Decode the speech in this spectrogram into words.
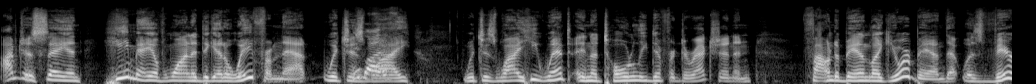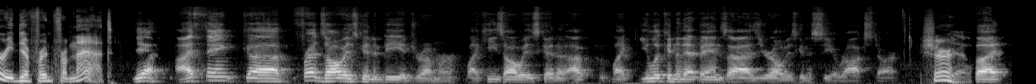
I'm just saying he may have wanted to get away from that, which is why, which is why he went in a totally different direction and found a band like your band that was very different from that. Yeah, I think uh, Fred's always going to be a drummer. Like he's always going to like you look into that band's eyes, you're always going to see a rock star. Sure. Yeah. But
